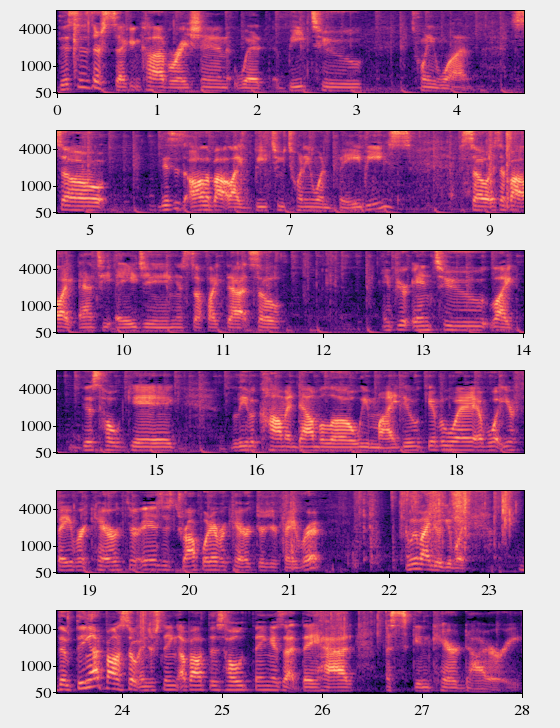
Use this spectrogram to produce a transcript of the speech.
this is their second collaboration with BT21. So this is all about like BT21 babies. So it's about like anti-aging and stuff like that. So if you're into like this whole gig, leave a comment down below. We might do a giveaway of what your favorite character is. Just drop whatever character is your favorite. And we might do a giveaway. The thing I found so interesting about this whole thing is that they had a skincare diary.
